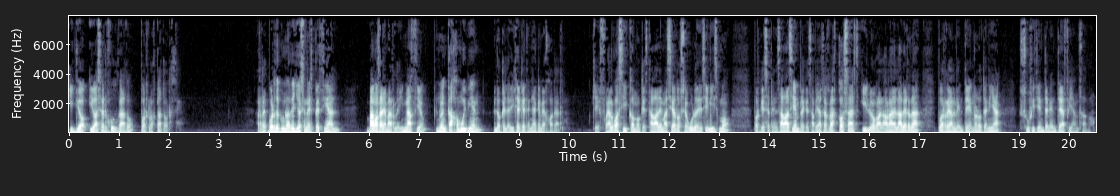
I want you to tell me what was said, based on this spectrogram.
y yo iba a ser juzgado por los catorce. Recuerdo que uno de ellos en especial, vamos a llamarle Ignacio, no encajó muy bien lo que le dije que tenía que mejorar, que fue algo así como que estaba demasiado seguro de sí mismo porque se pensaba siempre que sabía hacer las cosas y luego a la hora de la verdad, pues realmente no lo tenía suficientemente afianzado.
